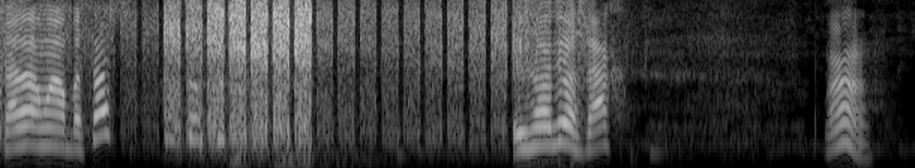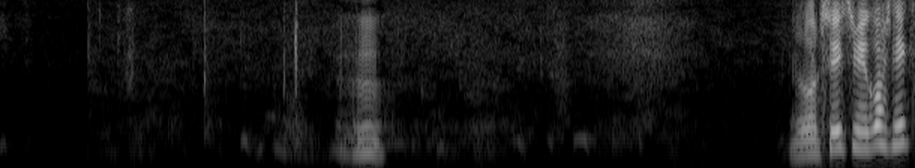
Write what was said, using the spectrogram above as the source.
Przeszkadzała moja obecność? Już chodziłeś, tak? A. Mhm. Wyłączyliście mi głośnik?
